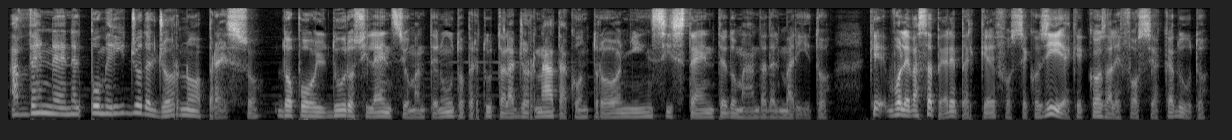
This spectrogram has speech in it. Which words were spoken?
avvenne nel pomeriggio del giorno appresso, dopo il duro silenzio mantenuto per tutta la giornata contro ogni insistente domanda del marito, che voleva sapere perché fosse così e che cosa le fosse accaduto.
